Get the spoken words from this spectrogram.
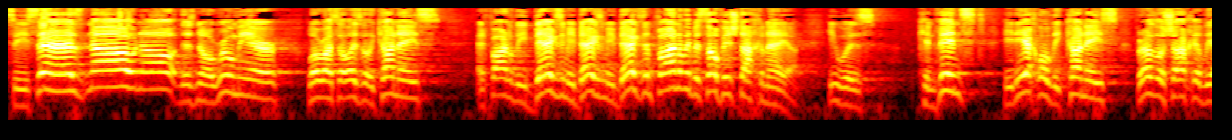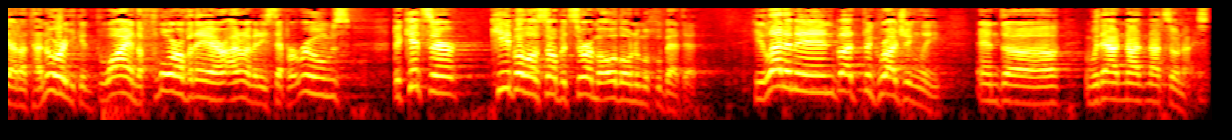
so he says, "No, no, there's no room here." And finally, begs him, he begs him, he begs him. Finally, besof ishtachneya. He was convinced. You could lie on the floor over there. I don't have any separate rooms. Bekitzer, He let him in, but begrudgingly. And, uh, without, not, not so nice.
